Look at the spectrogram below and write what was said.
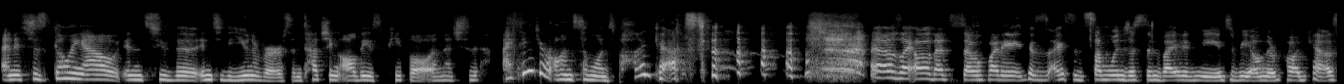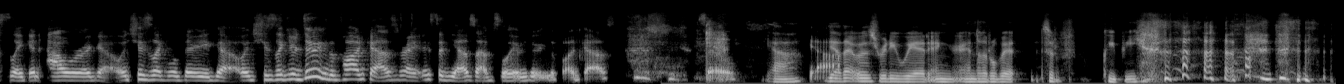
and it's just going out into the into the universe and touching all these people. And she said i think you're on someone's podcast I was like, oh, that's so funny. Because I said, someone just invited me to be on their podcast like an hour ago. And she's like, well, there you go. And she's like, you're doing the podcast, right? I said, yes, absolutely. I'm doing the podcast. so, yeah. Yeah. Yeah. That was really weird and, and a little bit sort of creepy.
